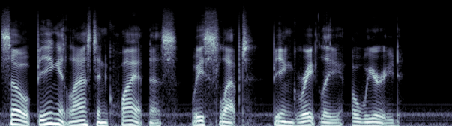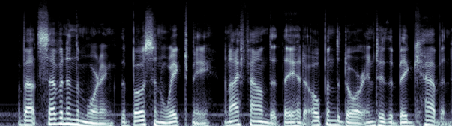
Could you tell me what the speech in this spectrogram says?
So, being at last in quietness, we slept, being greatly awearied. About seven in the morning, the boatswain waked me, and I found that they had opened the door into the big cabin.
